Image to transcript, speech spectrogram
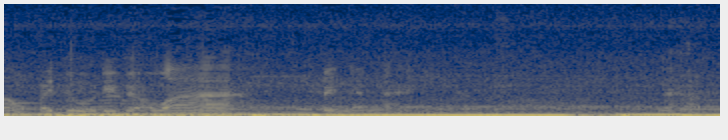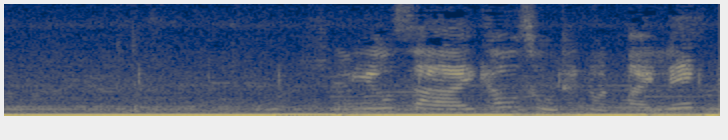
ลองไปดูดีกว่าว่าเป็นยังไงนะครับเลี้ยวซ้ายเข้าสู่ถนนหมายเลข 121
